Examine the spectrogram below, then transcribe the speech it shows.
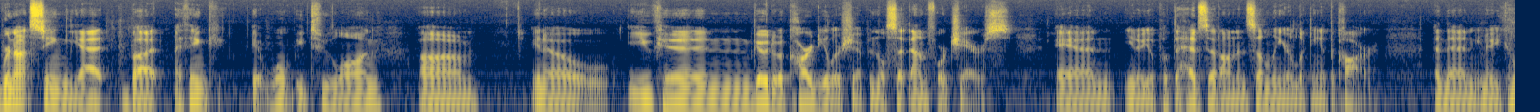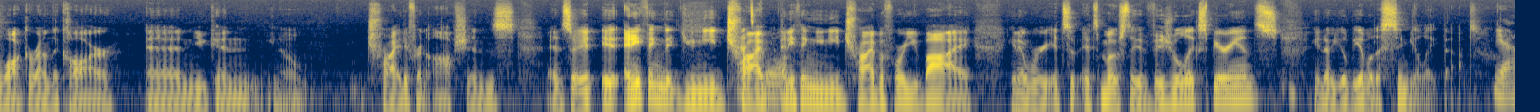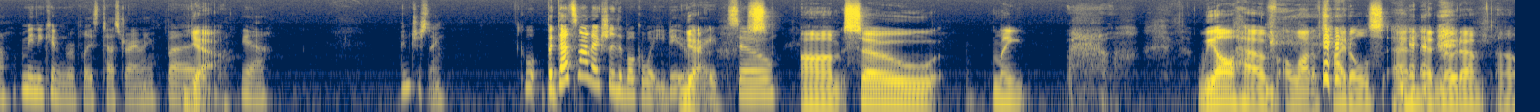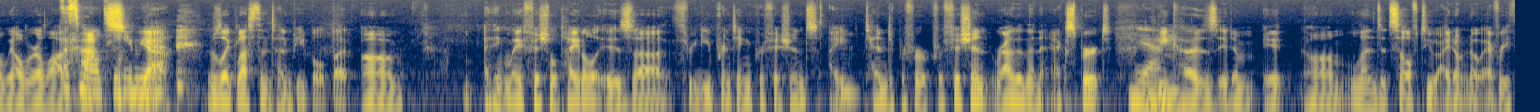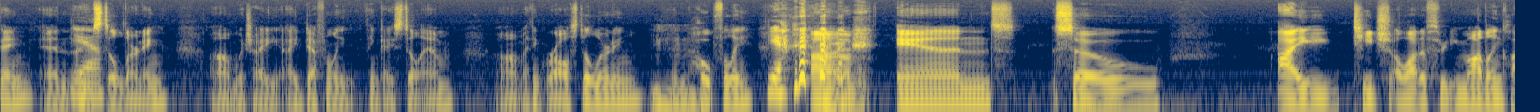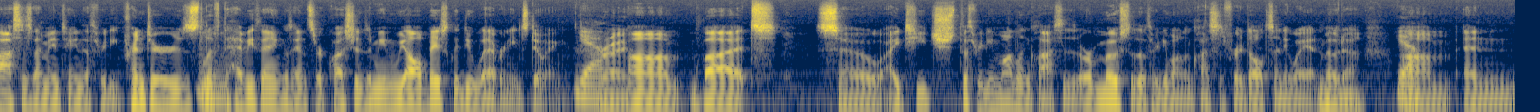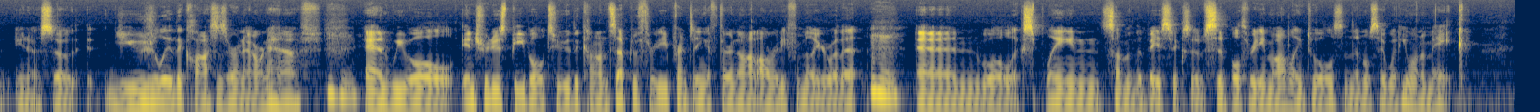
we're not seeing yet but i think it won't be too long um, you know you can go to a car dealership and they'll set down four chairs. And you know you'll put the headset on and suddenly you're looking at the car. And then you know you can walk around the car and you can you know try different options. And so it, it anything that you need try cool. anything you need try before you buy you know where it's it's mostly a visual experience you know you'll be able to simulate that. Yeah, I mean, you can replace test driving, but Yeah. yeah, interesting, cool. But that's not actually the bulk of what you do, Yeah. right? So Um, so my we all have a lot of titles at, at Moda. Uh, we all wear a lot It's of a small hats. team, yeah. there's like less than ten people, but um, I think my official title is uh, 3D printing proficient. I tend to prefer proficient rather than expert Mm. Yeah. because it um, it um, lends itself to I don't know everything and Yeah. I'm still learning, um, which I, I definitely think I still am. Um, I think we're all still learning, and hopefully, Yeah. um, and so I teach a lot of 3D modeling classes. I maintain the 3D printers, lift the heavy things, answer questions. I mean, we all basically do whatever needs doing. yeah. Right. Um, but so I teach the 3D modeling classes, or most of the 3D modeling classes for adults anyway, at Moda. Yeah. Um, and you know, so usually the classes are an hour and a half, Mm-hmm. and we will introduce people to the concept of 3D printing if they're not already familiar with it, Mm-hmm. and we'll explain some of the basics of simple 3D modeling tools, and then we'll say, "What do you want to make?"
